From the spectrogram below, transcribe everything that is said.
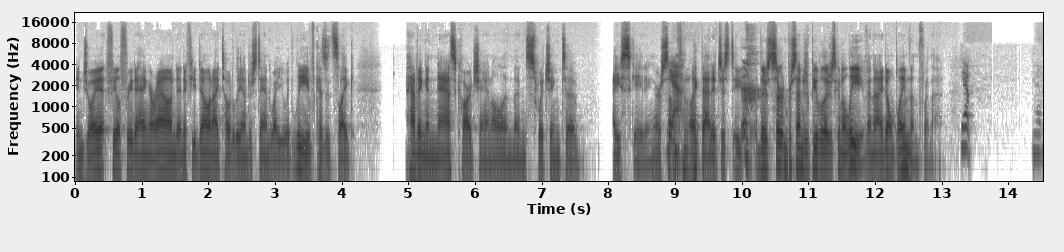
enjoy it, feel free to hang around and if you don't, I totally understand why you would leave because it's like having a NASCAR channel and then switching to ice skating or something like that. It just it, there's a certain percentage of people that are just going to leave, and I don't blame them for that. Yep. Yep.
